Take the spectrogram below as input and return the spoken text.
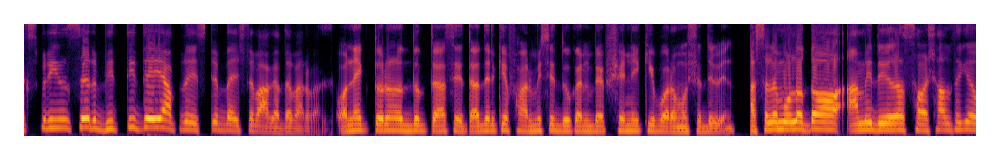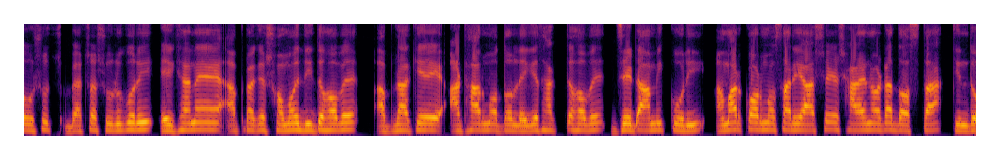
এক্সপিরিয়েন্সের ভিত্তিতেই আপনি স্টেপ বাই স্টেপ আগাতে পারবেন। অনেক তরুণ উদ্যোক্তা আছে তাদেরকে ফার্মেসির দোকান ব্যবসা নিয়ে কি পরামর্শ দেবেন? আসলে মূলত আমি দুই হাজার ছয় সাল থেকে ওষুধ ব্যবসা শুরু করি। এখানে আপনাকে সময় দিতে হবে। আপনাকে আঠার মতো লেগে থাকতে হবে। যেটা আমি করি, আমার কর্মচারী আসে সাড়ে নটা দশটা, কিন্তু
